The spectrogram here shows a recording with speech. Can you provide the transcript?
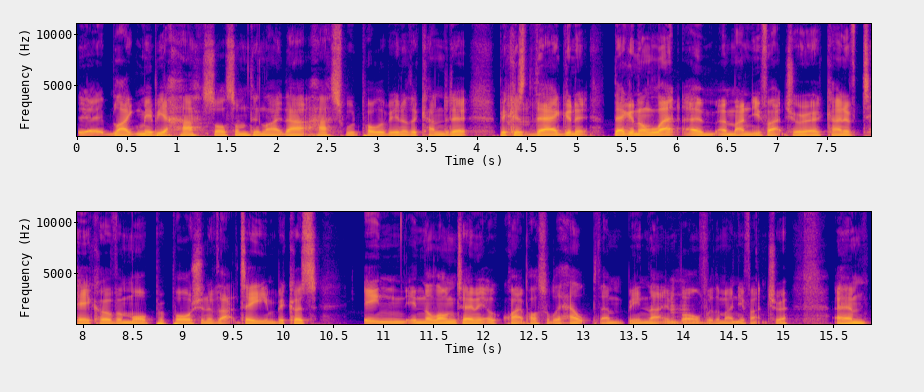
like maybe a Haas or something like that. Haas would probably be another candidate because they're gonna they're gonna let a, a manufacturer kind of take over more proportion of that team because in in the long term it'll quite possibly help them being that involved with a manufacturer. Um,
